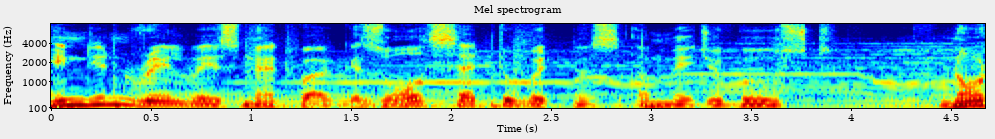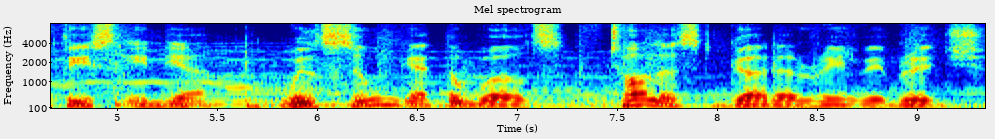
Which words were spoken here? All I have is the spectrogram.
Indian Railways network is all set to witness a major boost. Northeast India will soon get the world's tallest girder railway bridge.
